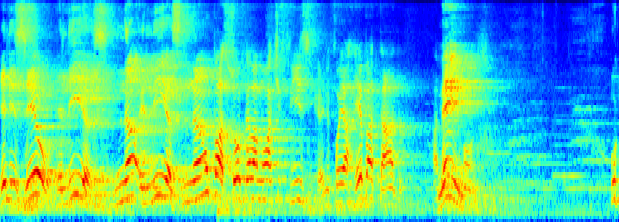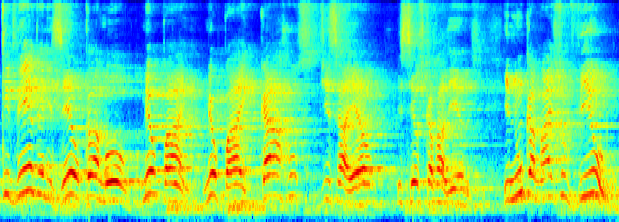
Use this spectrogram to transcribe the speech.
Eliseu, Elias, não, Elias não passou pela morte física, ele foi arrebatado. Amém, irmãos? O que vendo Eliseu clamou: Meu pai, meu pai, carros de Israel e seus cavaleiros, e nunca mais o viu.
